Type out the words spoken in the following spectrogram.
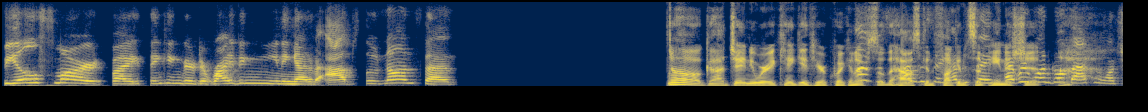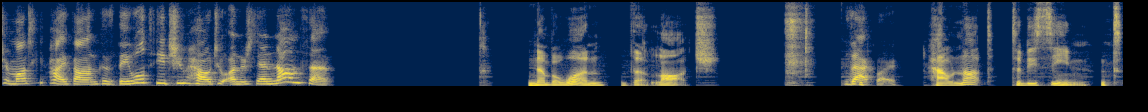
feel smart by thinking they're deriving meaning out of absolute nonsense. Oh God, January can't get here quick enough, so the House can saying- fucking just saying, subpoena shit. Everyone go back and watch your Monty Python because they will teach you how to understand nonsense. Number one, the Larch. Exactly. How not to be seen.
